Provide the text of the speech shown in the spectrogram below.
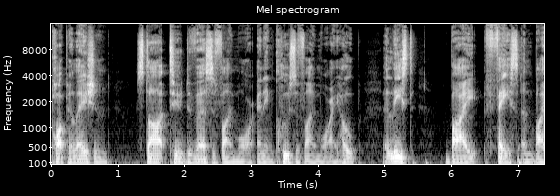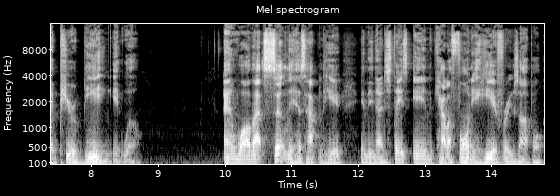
population start to diversify more and inclusify more, I hope. At least by face and by pure being, it will. And while that certainly has happened here in the United States, in California, here, for example,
